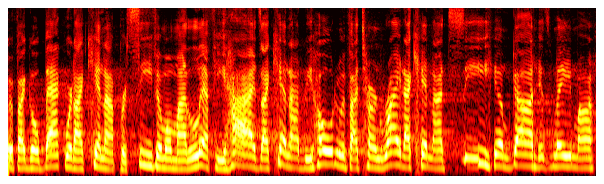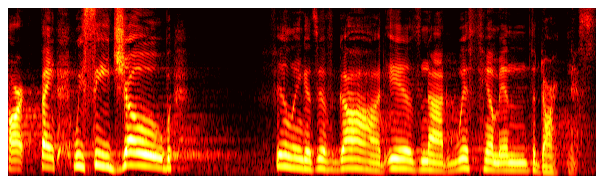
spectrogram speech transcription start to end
If I go backward, I cannot perceive him. On my left, he hides. I cannot behold him. If I turn right, I cannot see him. God has made my heart faint. We see Job feeling as if God is not with him in the darkness.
